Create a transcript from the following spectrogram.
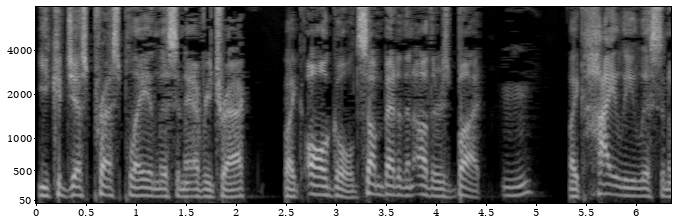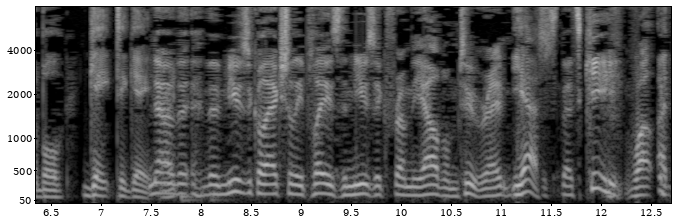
you could just press play and listen to every track, like all gold, some better than others, but mm-hmm. Like highly listenable gate to gate. No, right? the, the musical actually plays the music from the album, too, right? Yes. That's, that's key. Well, I,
